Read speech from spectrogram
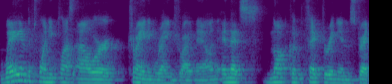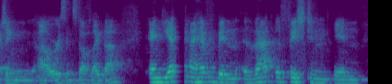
way in the 20 plus hour training range right now. And, and that's not factoring in stretching hours and stuff like that. And yet I haven't been that efficient in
